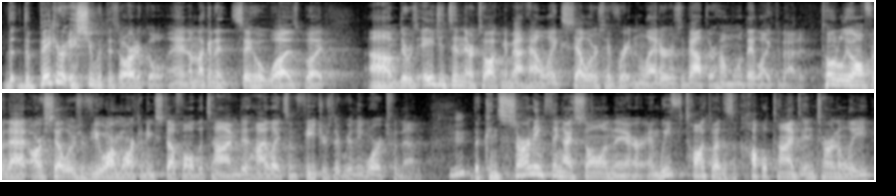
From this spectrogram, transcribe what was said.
The, the bigger issue with this article, and I'm not going to say who it was, but um, there was agents in there talking about how like sellers have written letters about their home and what they liked about it. Totally all for that. Our sellers review our marketing stuff all the time to highlight some features that really worked for them. Mm-hmm. The concerning thing I saw in there, and we've talked about this a couple times internally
